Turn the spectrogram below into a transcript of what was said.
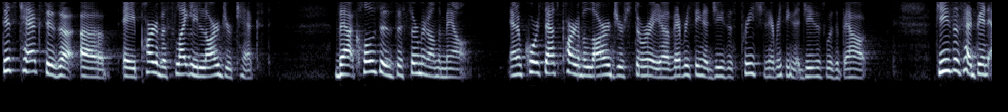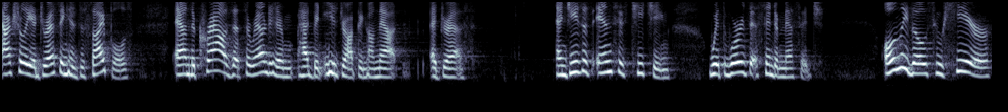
This text is a, a, a part of a slightly larger text that closes the Sermon on the Mount. And of course, that's part of a larger story of everything that Jesus preached and everything that Jesus was about. Jesus had been actually addressing his disciples, and the crowds that surrounded him had been eavesdropping on that address. And Jesus ends his teaching with words that send a message. Only those who hear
